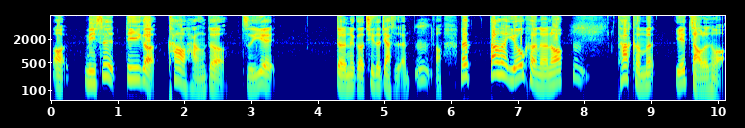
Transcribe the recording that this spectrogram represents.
哦，你是第一个靠行的职业的那个汽车驾驶人。嗯哦，那当然也有可能哦。嗯，他可能也找了什么？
